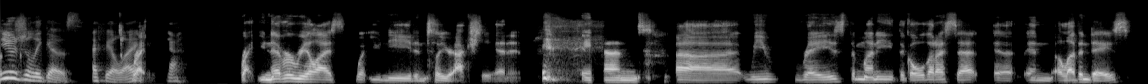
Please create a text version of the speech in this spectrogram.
usually goes, I feel like. Right. Yeah. Right. You never realize what you need until you're actually in it. and uh, we raised the money, the goal that I set uh, in 11 days.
